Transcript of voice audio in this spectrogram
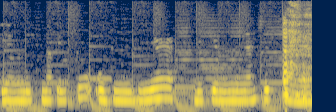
yang nikmat itu ujung-ujungnya bikin menyakitkan ya.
